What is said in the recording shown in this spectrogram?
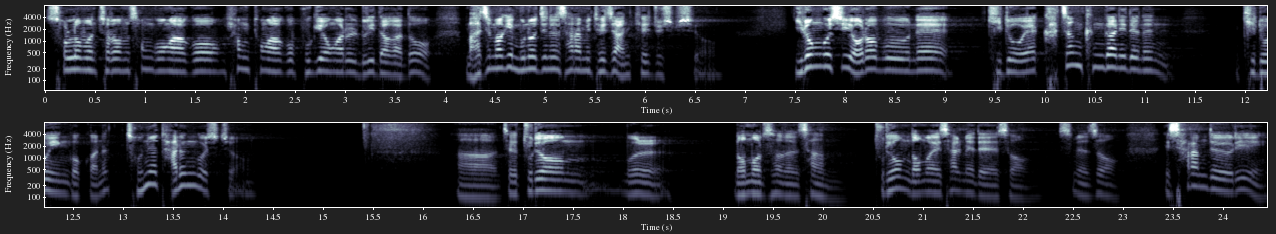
솔로몬처럼 성공하고 형통하고 부귀영화를 누리다가도 마지막에 무너지는 사람이 되지 않게 해주십시오. 이런 것이 여러분의 기도의 가장 근간이 되는 기도인 것과는 전혀 다른 것이죠. 아, 제가 두려움을 넘어서는 삶, 두려움 너머의 삶에 대해서 쓰면서 사람들이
